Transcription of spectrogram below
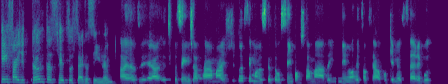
quem faz de tantas redes sociais assim, né? Ah, eu, eu, tipo assim, já tá mais de duas semanas que eu tô sem postar nada em nenhuma rede social, porque meu cérebro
